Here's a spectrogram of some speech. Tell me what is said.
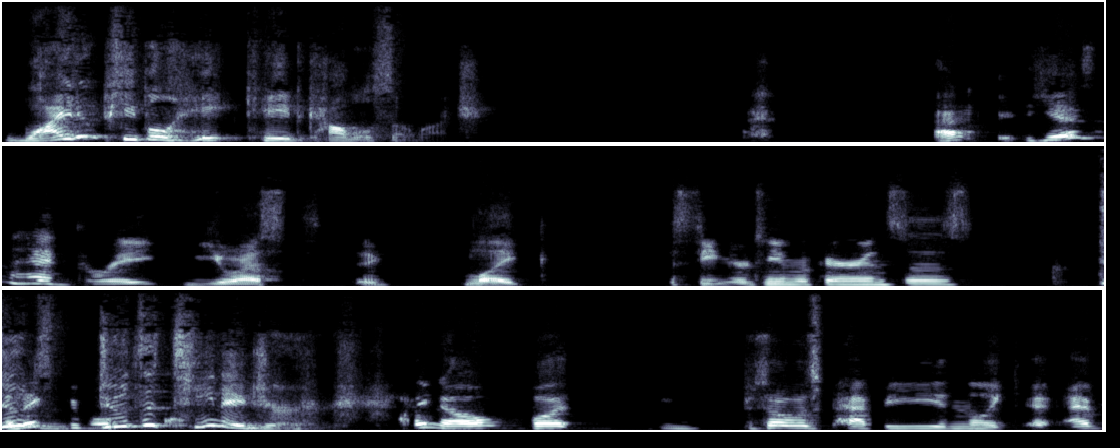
why do people hate Cade Cowell so much? I, he hasn't had great U.S. like senior team appearances. Dude's, people- dude's a teenager. I know, but so is Pepi, and like ev-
